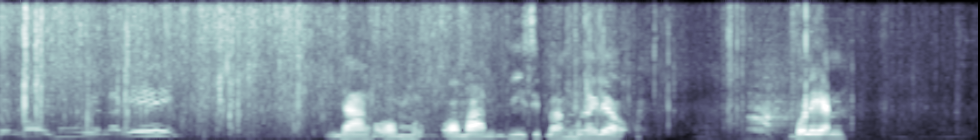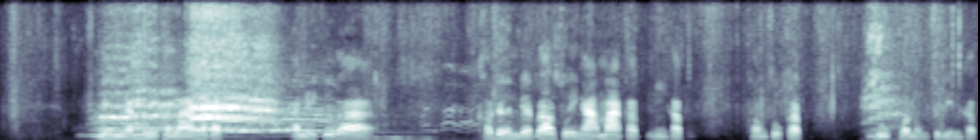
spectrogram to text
ยบร้อยหมูเอ็นละดิยางอ้อมมืออ้อมบ้านยี่สิบหลังเมื่อยแล้วบแลน ไม่เหมือนหนูพันล้านนะครับ อันนี้คือว่าเขาเดินแบบว่าสวยงามมากครับนี่ครับ ทองสุกครับลูกพ่อหนุ่มสุรินครับ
